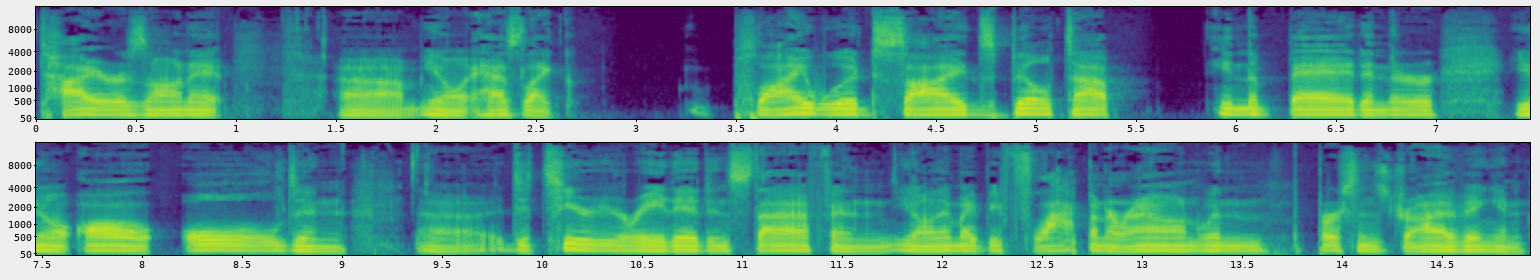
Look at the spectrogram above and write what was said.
tires on it. Um, you know, it has like plywood sides built up in the bed and they're you know all old and uh, deteriorated and stuff. And you know they might be flapping around when the person's driving and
